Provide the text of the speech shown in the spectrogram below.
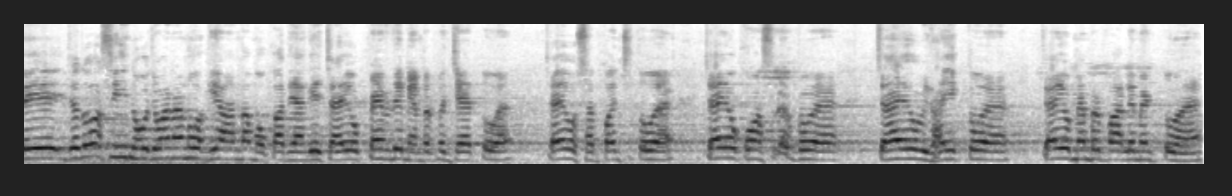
ਤੇ ਜਦੋਂ ਅਸੀਂ ਨੌਜਵਾਨਾਂ ਨੂੰ ਅੱਗੇ ਆਉਣ ਦਾ ਮੌਕਾ ਦੇਾਂਗੇ ਚਾਹੇ ਉਹ ਪਿੰਡ ਦੇ ਮੈਂਬਰ ਪੰਚਾਇਤ ਤੋਂ ਹੈ, ਚਾਹੇ ਉਹ ਸਰਪੰਚ ਤੋਂ ਹੈ, ਚਾਹੇ ਉਹ ਕੌਂਸਲਰ ਤੋਂ ਹੈ, ਚਾਹੇ ਉਹ ਵਿਧਾਇਕ ਤੋਂ ਹੈ, ਚਾਹੇ ਉਹ ਮੈਂਬਰ ਪਾਰਲੀਮੈਂਟ ਤੋਂ ਹੈ,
